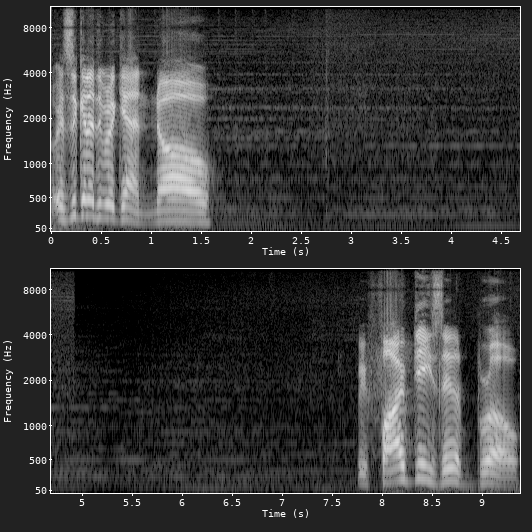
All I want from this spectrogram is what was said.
Is he gonna do it again? No. Wait, five days later, bro.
